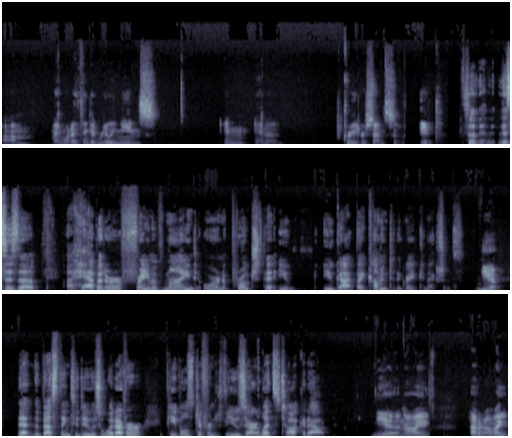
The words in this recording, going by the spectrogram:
um, and what I think it really means in in a greater sense of it. So th- this is a a habit or a frame of mind or an approach that you you got by coming to the Great Connections. Yeah. That the best thing to do is whatever people's different views are, let's talk it out. Yeah. No, I I don't know. My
